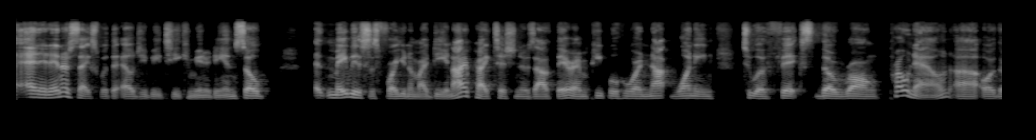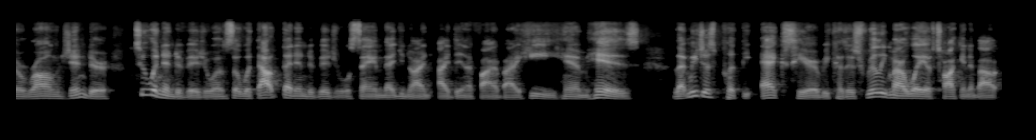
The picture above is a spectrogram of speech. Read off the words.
and it intersects with the lgbt community. And so maybe this is for you know my DNI practitioners out there and people who are not wanting to affix the wrong pronoun uh, or the wrong gender to an individual. And so, without that individual saying that you know I identify by he, him, his, let me just put the X here because it's really my way of talking about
